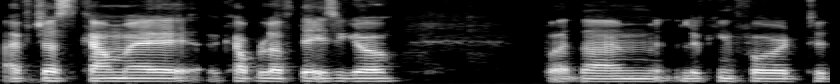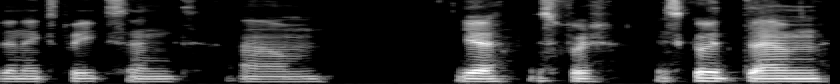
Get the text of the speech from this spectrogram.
I've just come a, a, couple of days ago, but I'm looking forward to the next weeks and um, yeah, it's for it's good. Um,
